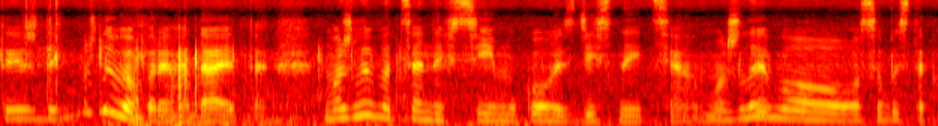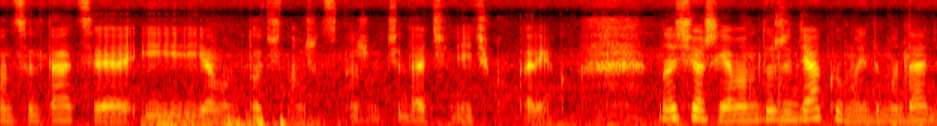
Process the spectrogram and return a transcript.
тиждень. Можливо, перегадаєте. Можливо, це не всім у когось здійсниться. Можливо, особиста консультація, і я вам точно вже скажу, чи да, чи ні, чи. Ну що ж, я вам дуже дякую, ми йдемо далі.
